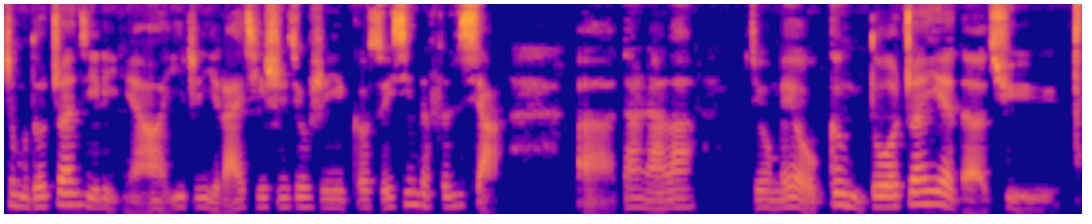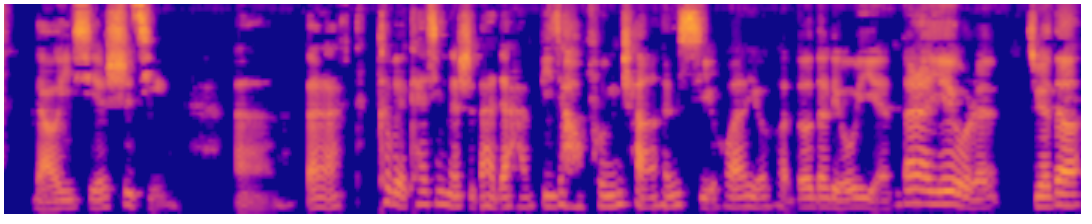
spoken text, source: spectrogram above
这么多专辑里面啊，一直以来其实就是一个随心的分享，呃，当然了，就没有更多专业的去聊一些事情，嗯，当然特别开心的是大家还比较 捧场，很喜欢，有很多的留言。当然也有人觉得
